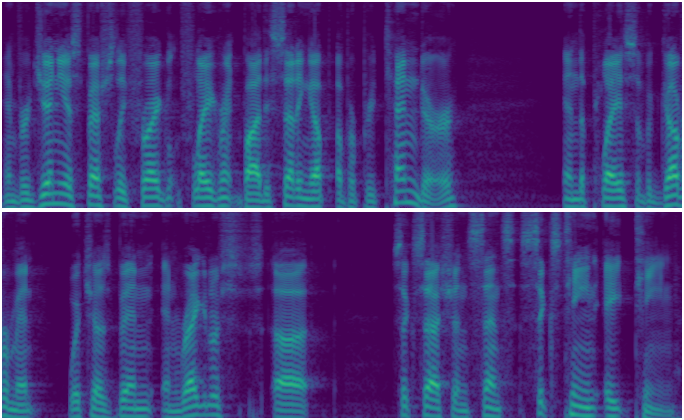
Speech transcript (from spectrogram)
In Virginia, especially flagrant by the setting up of a pretender in the place of a government which has been in regular uh, succession since 1618.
